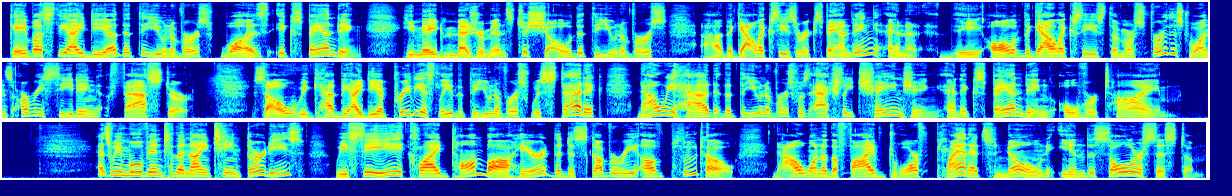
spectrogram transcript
gave us the idea that the universe was expanding. He made measurements to show that the universe, uh, the galaxies are expanding and the all of the galaxies, the most furthest ones are receding faster. So we had the idea previously that the universe was static. Now we had that the universe was actually changing and expanding over time. As we move into the 1930s, we see Clyde Tombaugh here, the discovery of Pluto, now one of the five dwarf planets known in the solar system.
